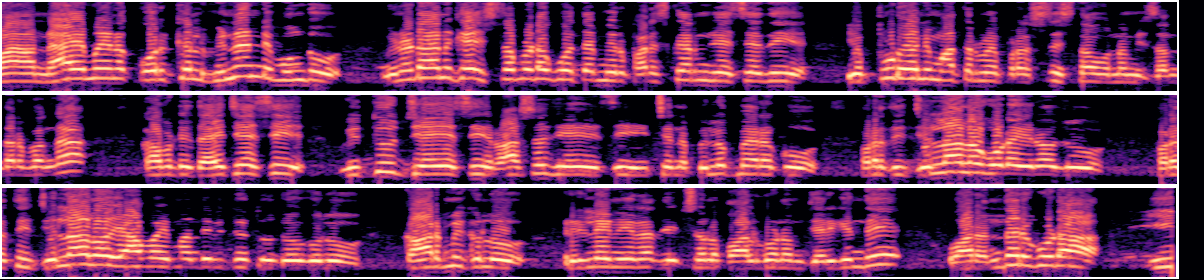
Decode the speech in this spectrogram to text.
మా న్యాయమైన కోరికలు వినండి ముందు. వినడానికే ఇష్టపడకపోతే మీరు పరిష్కారం చేసేది ఎప్పుడు అని మాత్రమే ప్రశ్నిస్తా ఉన్నాం ఈ సందర్భంగా. కాబట్టి దయచేసి విద్యుత్ జేఏసీ రాష్ట్ర జేఏసీ ఇచ్చిన పిలుపు మేరకు ప్రతి జిల్లాలో కూడా ఈరోజు ప్రతి జిల్లాలో యాభై మంది విద్యుత్ ఉద్యోగులు కార్మికులు రిలే నిరాదీక్షలో పాల్గొనడం జరిగింది. వారందరూ కూడా ఈ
